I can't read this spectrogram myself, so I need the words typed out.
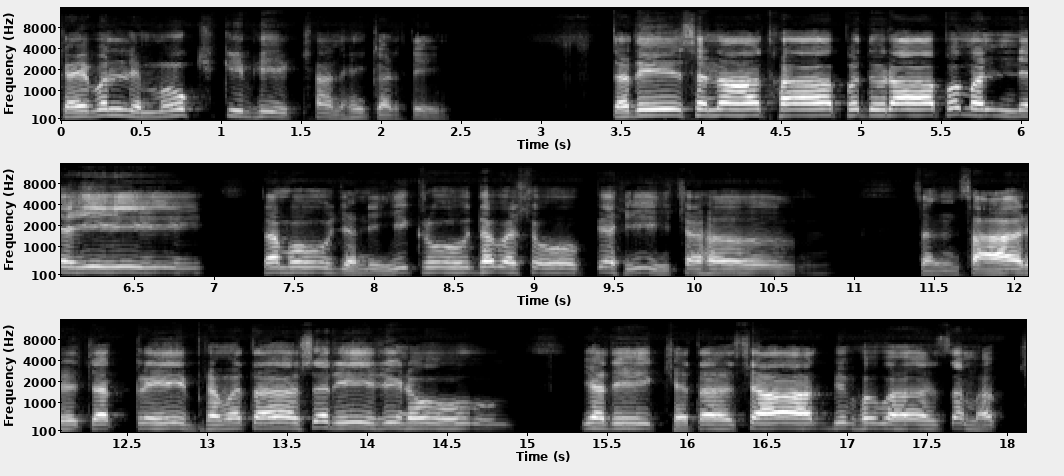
कैवल्य मोक्ष की भी इच्छा नहीं करते। तदेशनाथापदुरापमन्यी तमोजनी क्रोधवशोप्यहीश संसार चक्रे भ्रमत शरीरिणो यदि क्षत सद्विभुव समक्ष।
